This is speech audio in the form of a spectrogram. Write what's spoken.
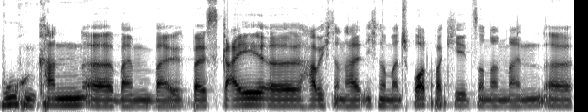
buchen kann. Äh, beim, bei, bei Sky äh, habe ich dann halt nicht nur mein Sportpaket, sondern mein äh,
